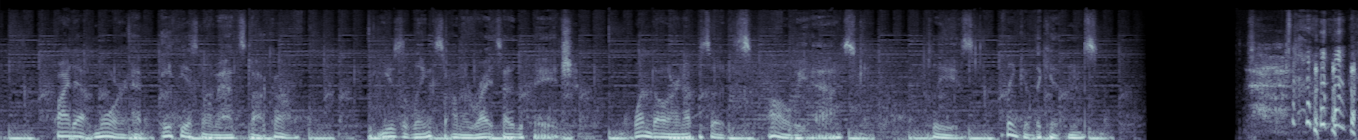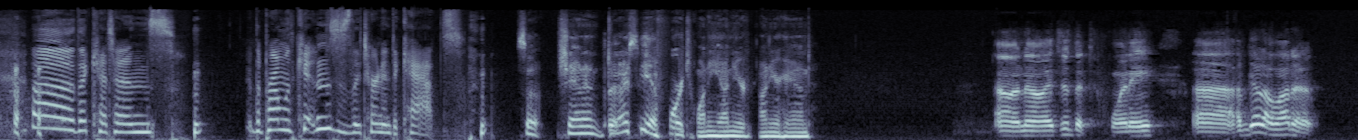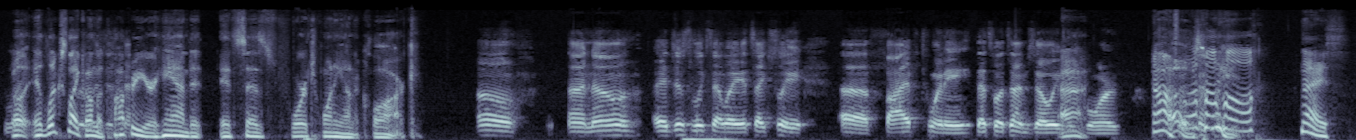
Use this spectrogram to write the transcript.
Find out more at atheistnomads.com. Use the links on the right side of the page. $1 an episode is all we ask. Please think of the kittens. Oh, the kittens. The problem with kittens is they turn into cats. So Shannon, do I see a 420 on your on your hand? Oh no, it's just a twenty. Uh, I've got a lot of. Well, it looks like on the top of your hand it, it says 420 on a clock. Oh, uh, no, it just looks that way. It's actually uh, five twenty. That's what time Zoe Ah. was born. Oh, Oh, nice.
